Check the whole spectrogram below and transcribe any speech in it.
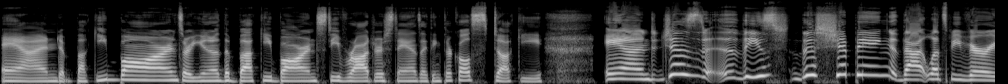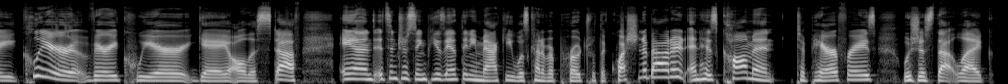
and Bucky Barnes, or, you know, the Bucky Barnes Steve Rogers stands. I think they're called Stucky. And just uh, these, this shipping that, let's be very clear, very queer, gay, all this stuff. And it's interesting because Anthony Mackie was kind of approached with a question about it. And his comment, to paraphrase, was just that, like,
